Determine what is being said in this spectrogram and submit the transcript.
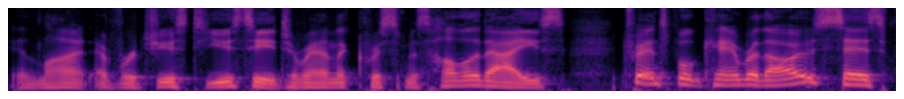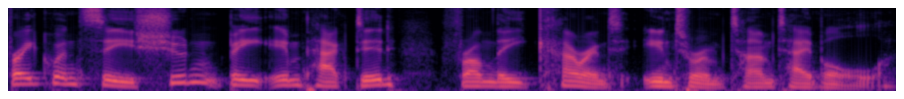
in light of reduced usage around the Christmas holidays. Transport Canberra, though, says frequency shouldn't be impacted from the current interim timetable.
